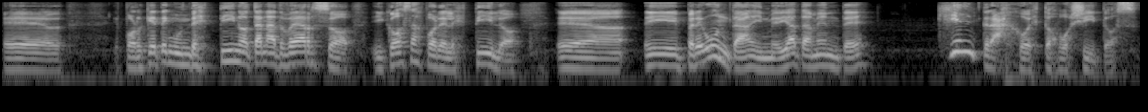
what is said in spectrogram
Eh, ¿Por qué tengo un destino tan adverso? Y cosas por el estilo. Eh, y pregunta inmediatamente, ¿quién trajo estos bollitos?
